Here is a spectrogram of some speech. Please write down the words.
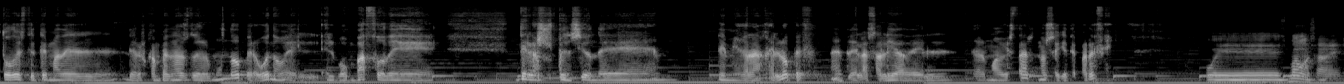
todo este tema de los campeonatos del mundo, pero bueno, el, bombazo de, la suspensión de, Miguel Ángel López, ¿eh? de la salida del, del Movistar, no sé qué te parece. Pues vamos a ver.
